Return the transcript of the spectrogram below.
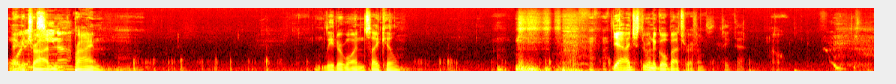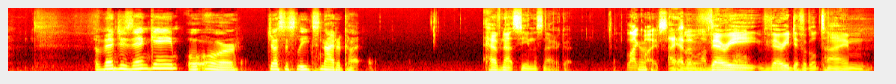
Morgan Megatron Cena. Prime. Leader one, Cy-Kill. yeah, I just threw in a GoBots reference. Take that. Avengers Endgame or, or Justice League Snyder Cut? Have not seen the Snyder Cut. Likewise, I have So a very, very difficult time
